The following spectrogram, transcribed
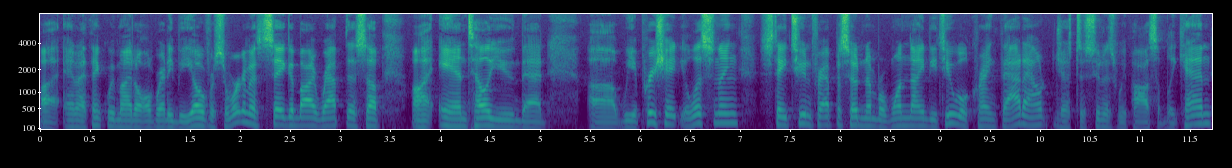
Uh, and I think we might already be over. So we're going to say goodbye, wrap this up, uh, and tell you that. Uh, we appreciate you listening. Stay tuned for episode number 192. We'll crank that out just as soon as we possibly can.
